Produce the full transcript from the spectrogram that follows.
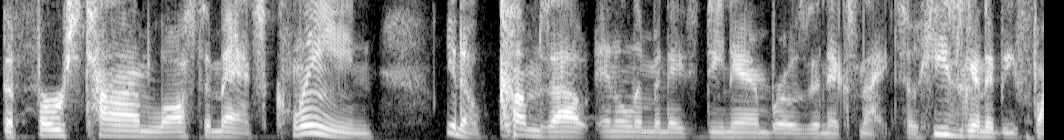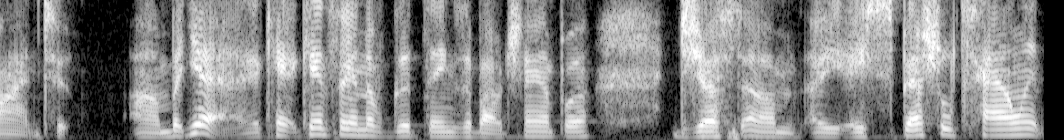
the first time lost a match clean, you know, comes out and eliminates Dean Ambrose the next night. So he's going to be fine too. Um, but yeah, I can't, can't say enough good things about Ciampa. Just um, a, a special talent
